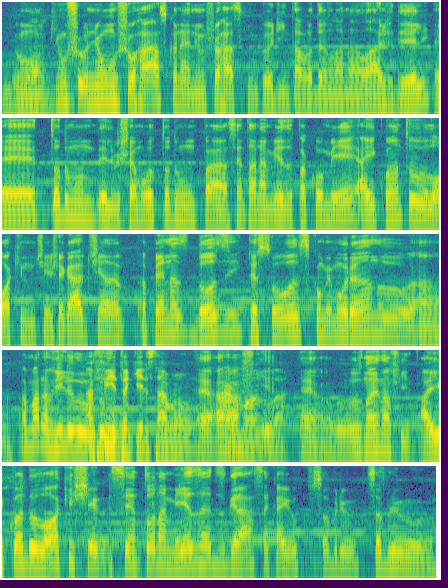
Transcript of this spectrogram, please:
Um, de, um, chu- de um churrasco, né? De um churrasquinho que o Odin tava dando lá na laje dele. É, todo mundo, ele chamou todo mundo pra sentar na mesa pra comer. Aí, enquanto o Loki não tinha chegado, tinha apenas 12 pessoas comemorando a, a maravilha do. A do fita mundo. que eles estavam É, armando fi- lá. É, os nós na fita. Aí quando o Loki chegou, sentou na mesa, a desgraça caiu sobre o, sobre o,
